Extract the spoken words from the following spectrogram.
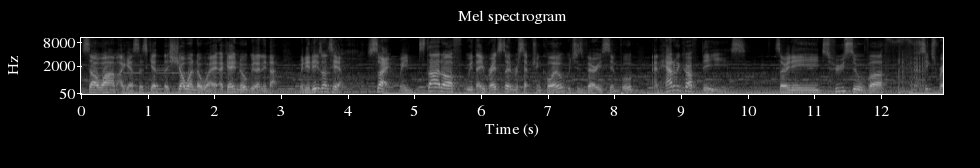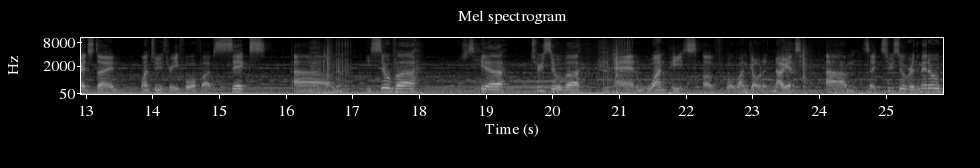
So um, I guess let's get the show underway. Okay, nope, we don't need that. We need these ones here. So, we start off with a redstone reception coil, which is very simple. And how do we craft these? So we need two silver, six redstone, one, two, three, four, five, six. Um, the silver, which is here, two silver, and one piece of, well, one golden nugget. Um, so two silver in the middle,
